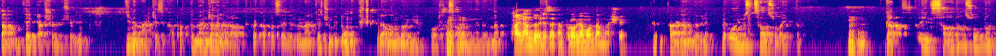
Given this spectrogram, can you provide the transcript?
Tamam tekrar şöyle söyleyeyim. Yine merkezi kapattı. Bence hala rahatlıkla kapatılabilir bir merkez. Çünkü Don küçük bir alanda oynuyor orta saha oynadığında. Tayland da öyle zaten. Problem oradan başlıyor. Tayland da öyle. Ve oyunu sağa sola yıktı. Galatasaray'ın sağdan soldan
